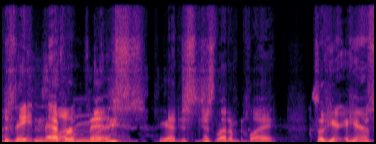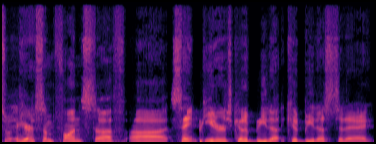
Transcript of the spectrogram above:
Does Please ever miss? yeah, just just let him play. So here here's here's some fun stuff. Uh, St. Peter's could have beat could beat us today.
